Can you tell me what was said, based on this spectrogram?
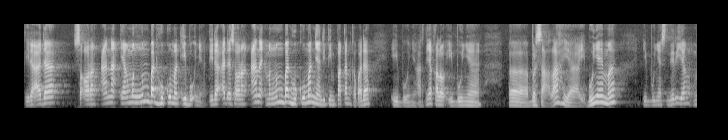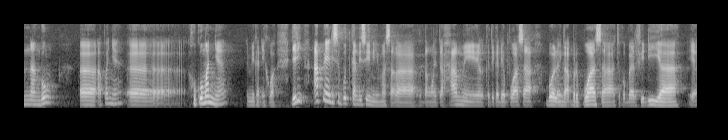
Tidak ada seorang anak yang mengemban hukuman ibunya. Tidak ada seorang anak mengemban hukuman yang ditimpakan kepada ibunya. Artinya kalau ibunya e, bersalah ya ibunya emang ibunya sendiri yang menanggung e, apanya e, hukumannya demikian ikhwah. Jadi apa yang disebutkan di sini masalah tentang wanita hamil ketika dia puasa boleh nggak berpuasa cukup bayar fidyah ya.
